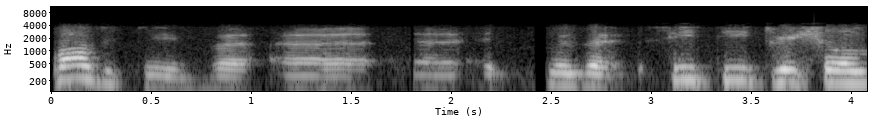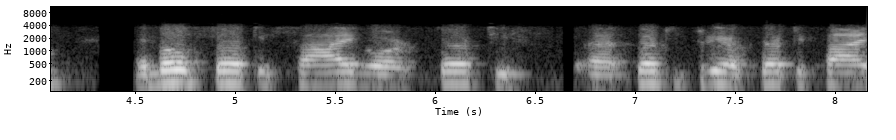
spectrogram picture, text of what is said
positive uh, uh, with a CT threshold above 35 or uh, 33 or 35,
